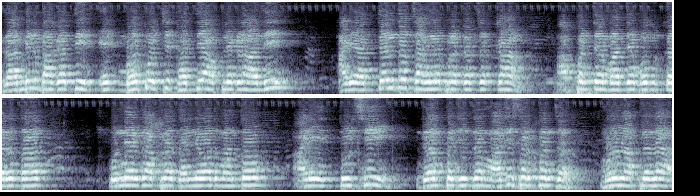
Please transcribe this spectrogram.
ग्रामीण भागातील एक महत्वाची खाती आपल्याकडे आली आणि अत्यंत चांगल्या प्रकारचं काम आपण त्या माध्यमातून करत आहात. पुन्हा एकदा आपला धन्यवाद मानतो आणि तुळशी ग्रामपंचायतीचा माजी सरपंच म्हणून आपल्याला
